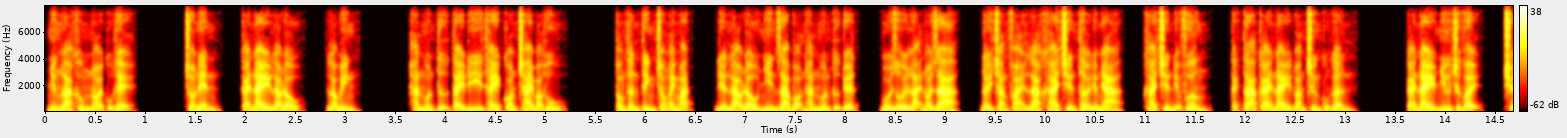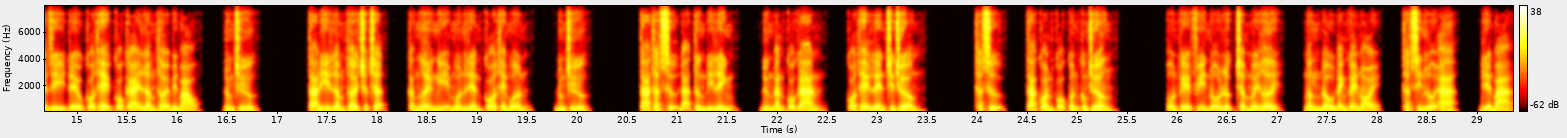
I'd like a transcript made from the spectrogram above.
nhưng là không nói cụ thể. Cho nên, cái này lao đầu lao binh, hắn muốn tự tay đi thay con trai báo thủ. Tòng thân tình trong ánh mắt, điền lão đầu nhìn ra bọn hắn muốn cự tuyệt, bối rối lại nói ra, đây chẳng phải là khai chiến thời điểm nhà, khai chiến địa phương, cách ta cái này đoán chừng cũng gần. Cái này như trước vậy, chuyện gì đều có thể có cái lâm thời biến báo, đúng chứ? Ta đi lâm thời trước trận, các ngươi nghĩ muốn liền có thể muốn, đúng chứ? Ta thật sự đã từng đi lính, đứng đắn có gan, có thể lên chiến trường. Thật sự, ta còn có quân công trương. Ôn kế phi nỗ lực chậm mấy hơi, ngẩng đầu đánh gây nói, thật xin lỗi à điền bá,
